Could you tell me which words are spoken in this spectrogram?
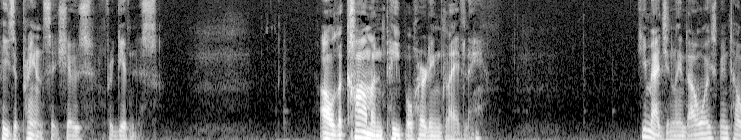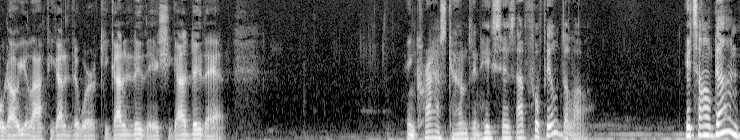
He's a prince that shows forgiveness. All the common people heard him gladly. Can you imagine, Linda, always been told all your life, you got to do work, you got to do this, you got to do that. And Christ comes and he says, I've fulfilled the law. It's all done.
